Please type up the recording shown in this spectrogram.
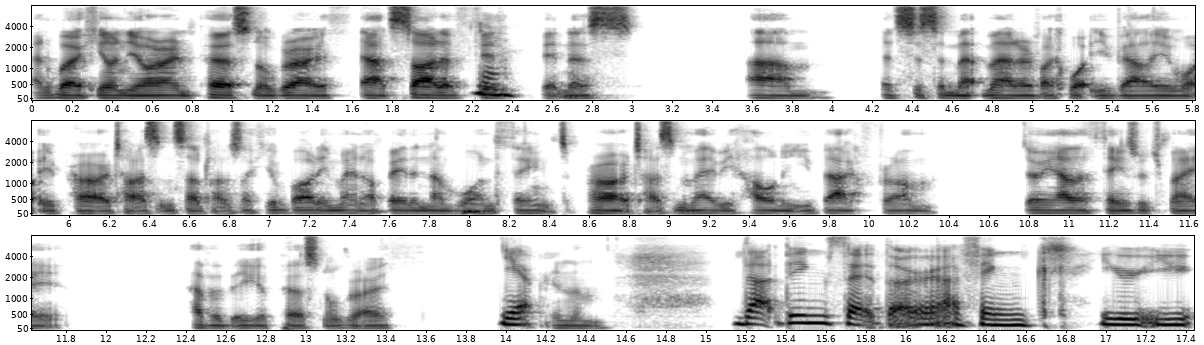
and working on your own personal growth outside of fit, Yeah. fitness. Um, it's just a matter of like what you value and what you prioritize. And sometimes like your body may not be the number one thing to prioritize and it may be holding you back from doing other things which may have a bigger personal growth Yeah. in them. That being said, though, I think you you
